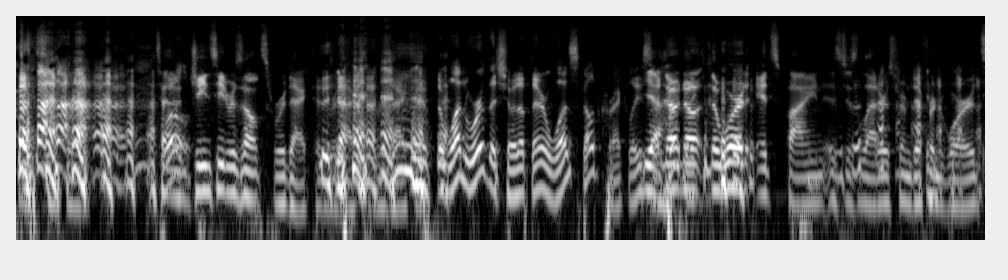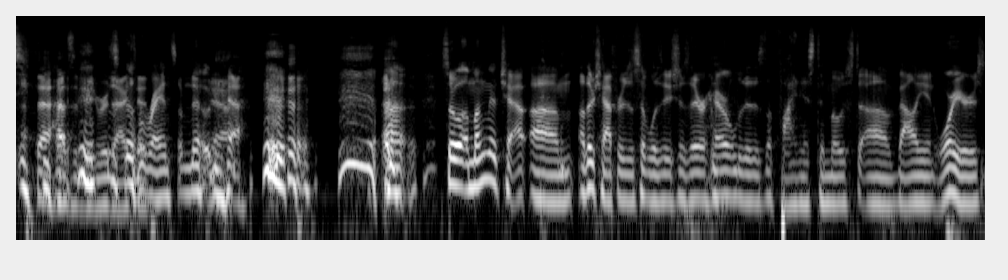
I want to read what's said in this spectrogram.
Ten- Gene seed results redacted. redacted, redacted. the one word that showed up there was spelled correctly. So Yeah. No, no, the word "it's fine" is just letters from different words that hasn't been a redacted. ransom note. Yeah. Uh, so among the cha- um, other chapters of civilizations, they're heralded as the finest and most uh, valiant warriors.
